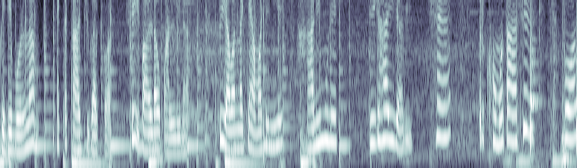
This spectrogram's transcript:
তোকে যে বললাম একটা কাজ জোগাড় কর সেই বালটাও পারলি না। তুই আবার নাকি আমাকে নিয়ে হানিমুনে দীঘাই যাবি? হ্যাঁ তোর ক্ষমতা আছে? বল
